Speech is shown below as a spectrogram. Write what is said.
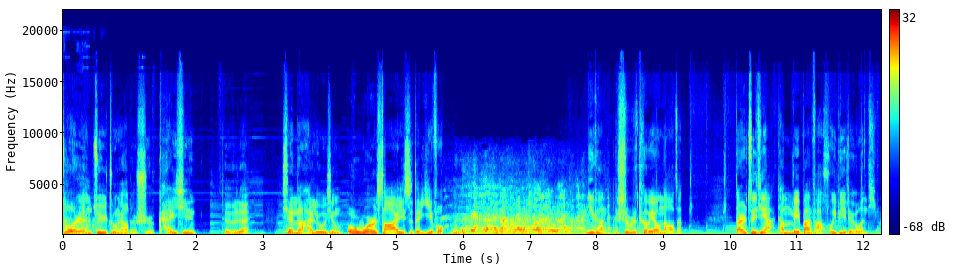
做人最重要的是开心，对不对？现在还流行 oversize 的衣服，你看看他是不是特别有脑子？但是最近啊，他没办法回避这个问题了，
